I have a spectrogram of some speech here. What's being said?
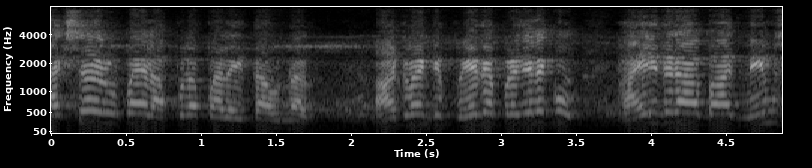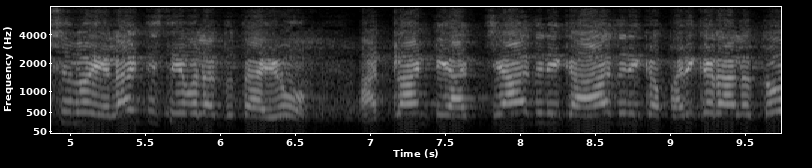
లక్షల రూపాయల అప్పుల పాలైతా ఉన్నారు. అటువంటి పేద ప్రజలకు హైదరాబాద్ నిమ్స్లో ఎలాంటి సేవలు అందుతాయో అట్లాంటి అత్యాధునిక ఆధునిక పరికరాలతో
